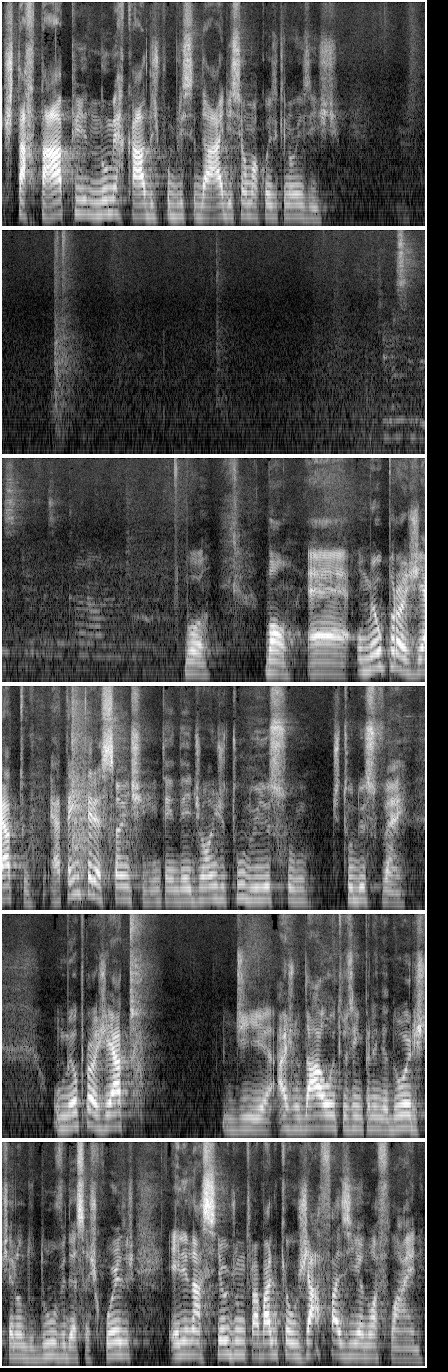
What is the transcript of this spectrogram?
startup no mercado de publicidade. Isso é uma coisa que não existe. Boa. Bom, é, o meu projeto é até interessante entender de onde tudo isso, de tudo isso vem. O meu projeto de ajudar outros empreendedores, tirando dúvidas, essas coisas, ele nasceu de um trabalho que eu já fazia no offline.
